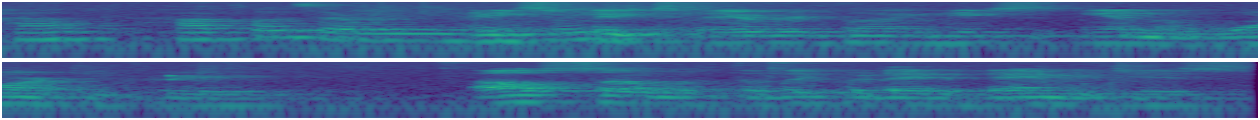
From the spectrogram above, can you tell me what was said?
how, how close are we to He's completion? fixed everything, he's in the warranty period. Also with the liquidated damages,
